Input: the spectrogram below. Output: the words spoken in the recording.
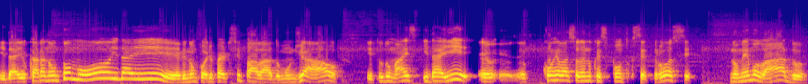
E daí o cara não tomou, e daí ele não pôde participar lá do Mundial e tudo mais. E daí, eu, eu, correlacionando com esse ponto que você trouxe, no mesmo lado,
